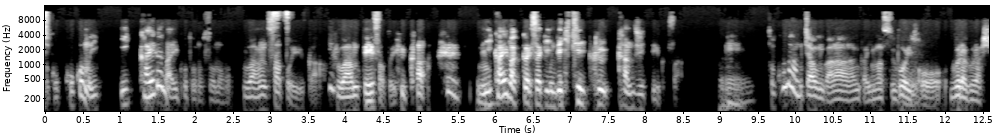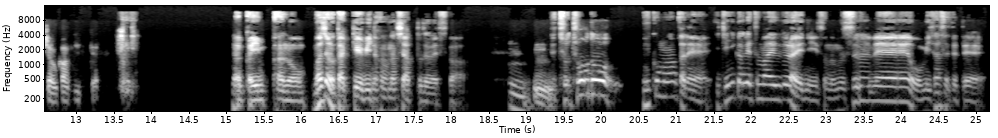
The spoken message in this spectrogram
確こここの1階がないことのその不安さというか、不安定さというか、2階ばっかり先にできていく感じっていうかさ、うん。そこなんちゃうんかななんか今すごいこう、ぐらぐらしちゃう感じって。なんかい、あの、魔女の宅急便の話あったじゃないですか。うん。うんで、。ちょ、ちょうど、僕もなんかね、1、2ヶ月前ぐらいに、その娘を見させてて、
